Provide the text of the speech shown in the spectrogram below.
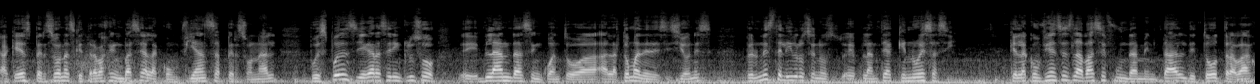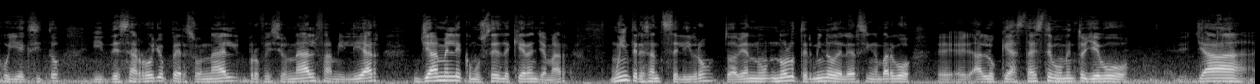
aquellas personas que trabajan en base a la confianza personal, pues pueden llegar a ser incluso eh, blandas en cuanto a, la toma de decisiones, pero en este libro se nos eh, plantea que no es así, que la confianza es la base fundamental de todo trabajo y éxito y desarrollo personal, profesional, familiar, llámenle como ustedes le quieran llamar. Muy interesante este libro, todavía no, lo termino de leer, sin embargo, eh, a lo que hasta este momento llevo ya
